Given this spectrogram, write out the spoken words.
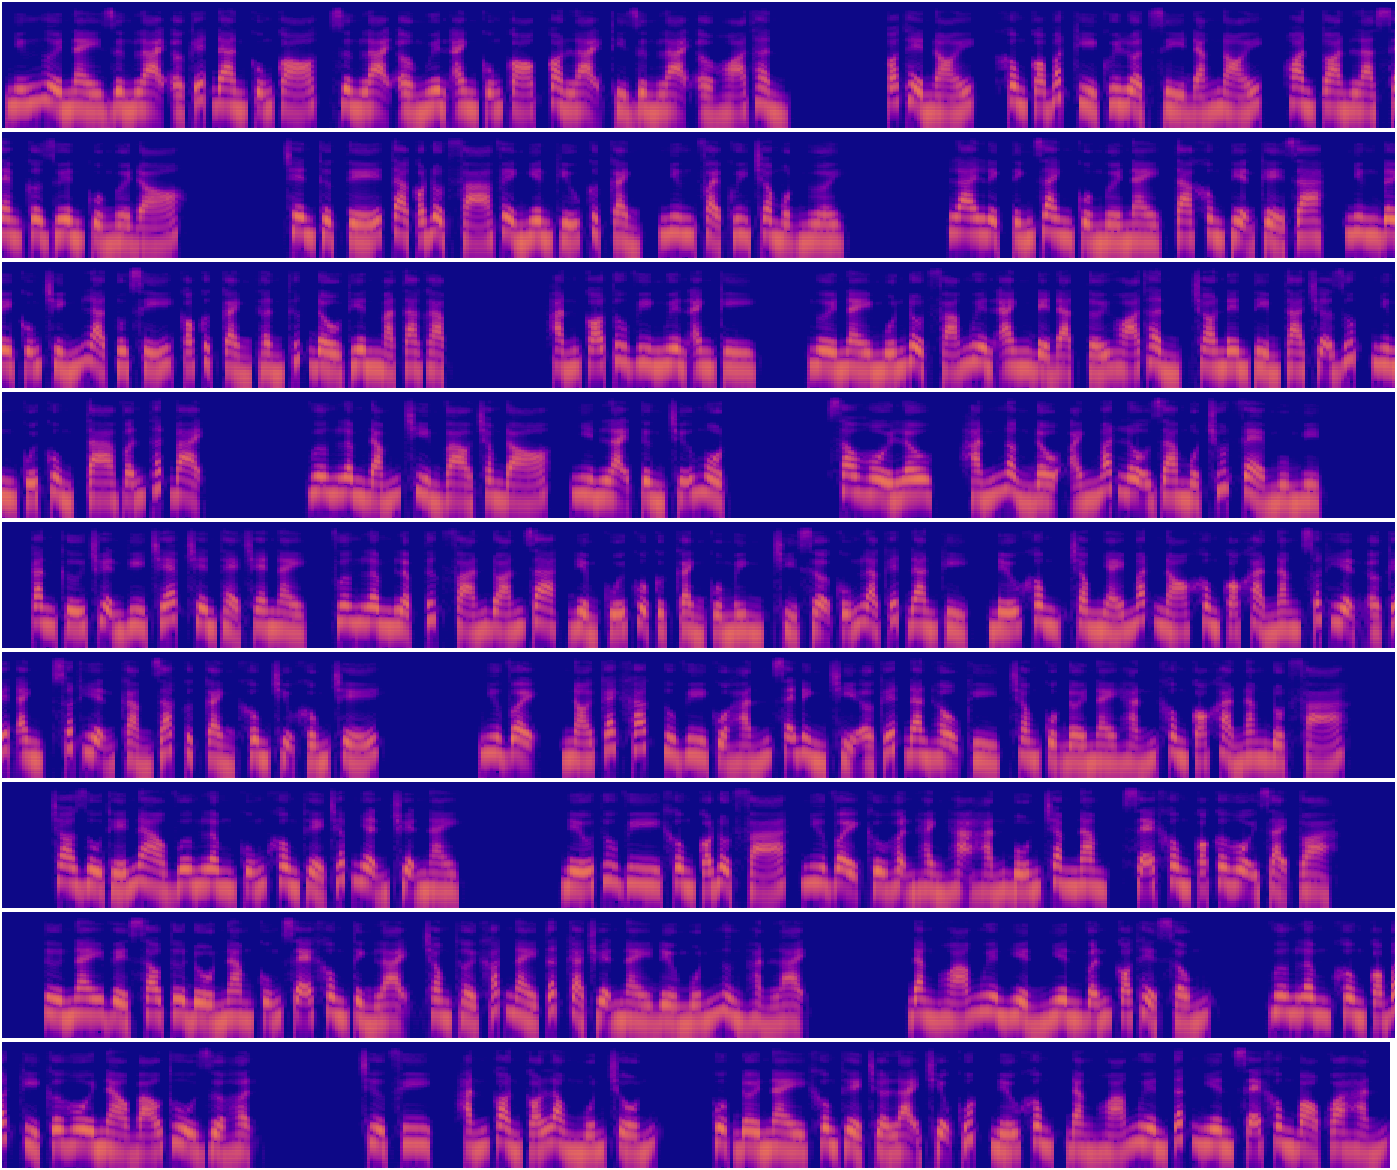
Những người này dừng lại ở kết đan cũng có, dừng lại ở nguyên anh cũng có, còn lại thì dừng lại ở hóa thần. Có thể nói, không có bất kỳ quy luật gì đáng nói, hoàn toàn là xem cơ duyên của người đó. Trên thực tế ta có đột phá về nghiên cứu cực cảnh, nhưng phải quy cho một người. Lai lịch tính danh của người này ta không tiện kể ra, nhưng đây cũng chính là tu sĩ có cực cảnh thần thức đầu tiên mà ta gặp. Hắn có tu vi nguyên anh kỳ, người này muốn đột phá nguyên anh để đạt tới hóa thần, cho nên tìm ta trợ giúp nhưng cuối cùng ta vẫn thất bại. Vương Lâm đắm chìm vào trong đó, nhìn lại từng chữ một. Sau hồi lâu, hắn ngẩng đầu ánh mắt lộ ra một chút vẻ mù mịt. Căn cứ chuyện ghi chép trên thẻ tre này, Vương Lâm lập tức phán đoán ra, điểm cuối của cực cảnh của mình chỉ sợ cũng là kết đan kỳ, nếu không, trong nháy mắt nó không có khả năng xuất hiện ở kết anh, xuất hiện cảm giác cực cảnh không chịu khống chế. Như vậy, nói cách khác tu vi của hắn sẽ đình chỉ ở kết đan hậu kỳ, trong cuộc đời này hắn không có khả năng đột phá. Cho dù thế nào Vương Lâm cũng không thể chấp nhận chuyện này. Nếu tu vi không có đột phá, như vậy cừu hận hành hạ hắn 400 năm, sẽ không có cơ hội giải tỏa. Từ nay về sau tư đồ nam cũng sẽ không tỉnh lại, trong thời khắc này tất cả chuyện này đều muốn ngừng hẳn lại. Đăng hóa nguyên hiển nhiên vẫn có thể sống. Vương Lâm không có bất kỳ cơ hội nào báo thù rửa hận. Trừ phi, hắn còn có lòng muốn trốn. Cuộc đời này không thể trở lại triệu quốc nếu không, đằng hóa nguyên tất nhiên sẽ không bỏ qua hắn.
